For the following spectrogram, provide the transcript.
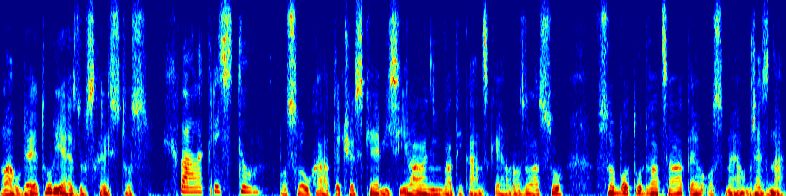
Laudetur Jezus Christus. Chvála Kristu. Posloucháte české vysílání Vatikánského rozhlasu v sobotu 28. března.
